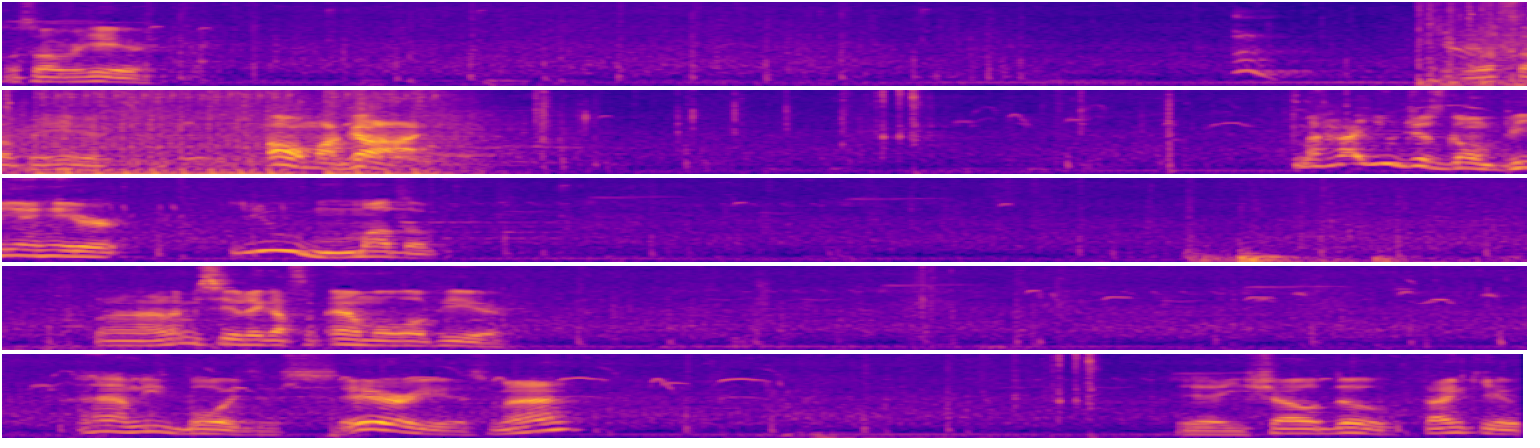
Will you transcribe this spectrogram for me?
What's over here? What's up in here? Oh my god! Man, how you just gonna be in here? You mother... Uh, let me see if they got some ammo up here. Damn, these boys are serious, man. Yeah, you sure do. Thank you.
